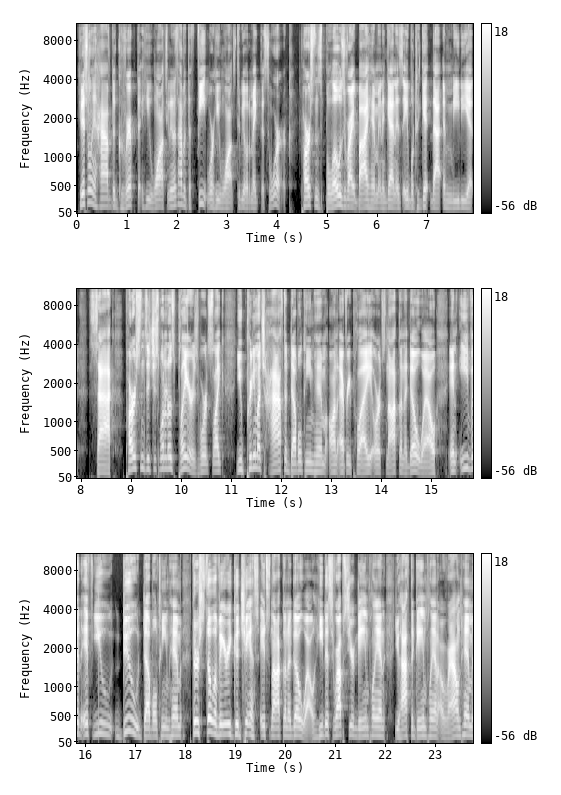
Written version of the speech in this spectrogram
he doesn't really have the grip that he wants he doesn't have a defeat where he wants to be able to make this work Parsons blows right by him and again is able to get that immediate sack. Parsons is just one of those players where it's like you pretty much have to double team him on every play or it's not going to go well. And even if you do double team him, there's still a very good chance it's not going to go well. He disrupts your game plan. You have to game plan around him.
